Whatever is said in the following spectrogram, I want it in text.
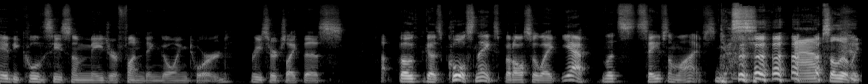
It'd be cool to see some major funding going toward research like this. Uh, both because cool snakes, but also like, yeah, let's save some lives. Yes. Absolutely.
